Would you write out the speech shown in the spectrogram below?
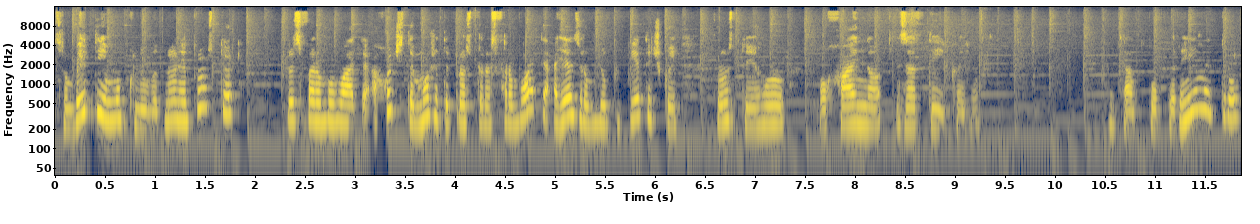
зробити йому клювик. Ну не просто розфарбувати, а хочете, можете просто розфарбувати, а я зроблю піпеточкою, просто його охайно затикаю. Так, по периметру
